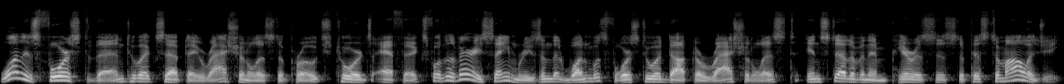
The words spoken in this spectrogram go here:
One is forced then to accept a rationalist approach towards ethics for the very same reason that one was forced to adopt a rationalist instead of an empiricist epistemology.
